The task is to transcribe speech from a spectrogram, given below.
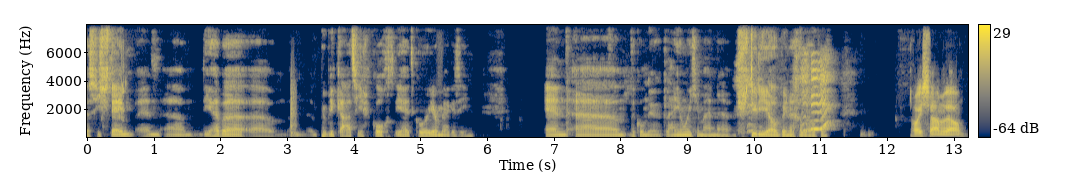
systeem. En um, die hebben een, een, publicatie gekocht die heet Courier Magazine. En um, er komt nu een klein jongetje mijn studio binnengelopen. Hoi Samuel.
